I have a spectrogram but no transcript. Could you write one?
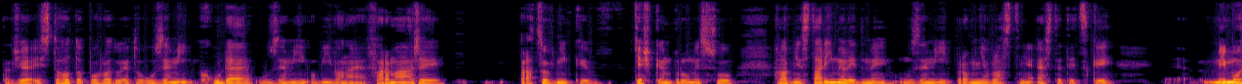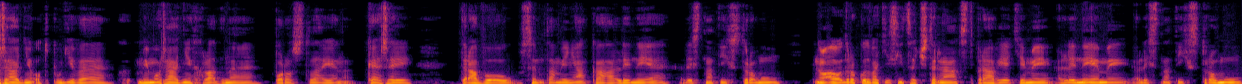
Takže i z tohoto pohledu je to území chudé, území obývané farmáři, pracovníky v těžkém průmyslu, hlavně starými lidmi, území pro mě vlastně esteticky mimořádně odpudivé, mimořádně chladné, porostlé jen keři, travou, sem tam je nějaká linie listnatých stromů. No a od roku 2014 právě těmi liniemi listnatých stromů,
